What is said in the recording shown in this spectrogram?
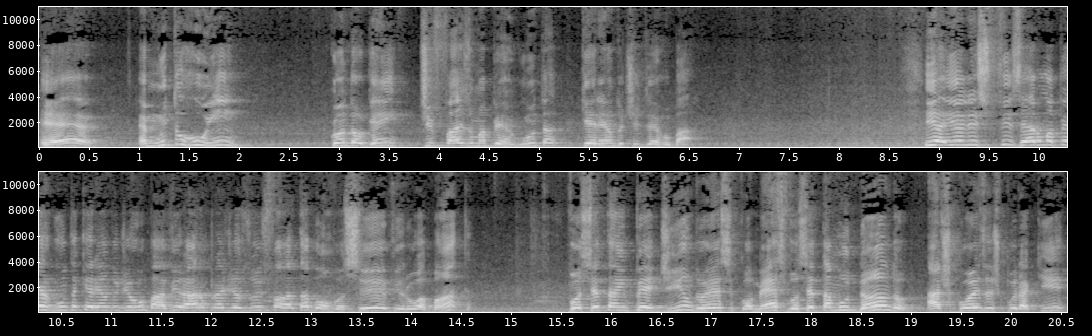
É, é muito ruim quando alguém te faz uma pergunta querendo te derrubar. E aí eles fizeram uma pergunta querendo derrubar, viraram para Jesus e falaram: tá bom, você virou a banca, você está impedindo esse comércio, você está mudando as coisas por aqui.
